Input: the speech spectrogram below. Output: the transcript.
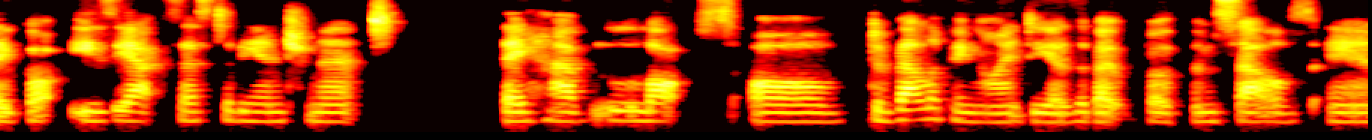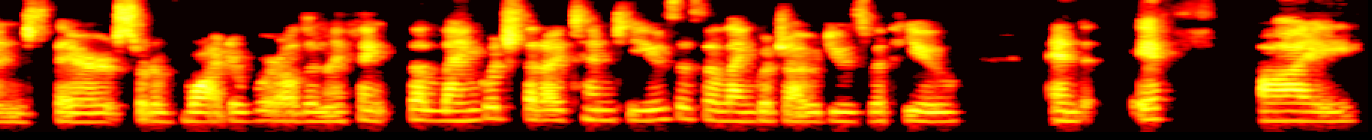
they've got easy access to the internet, they have lots of developing ideas about both themselves and their sort of wider world. And I think the language that I tend to use is the language I would use with you. And if I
